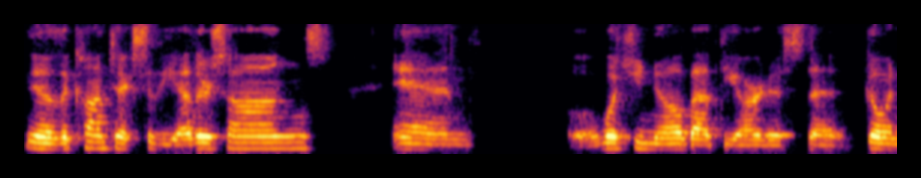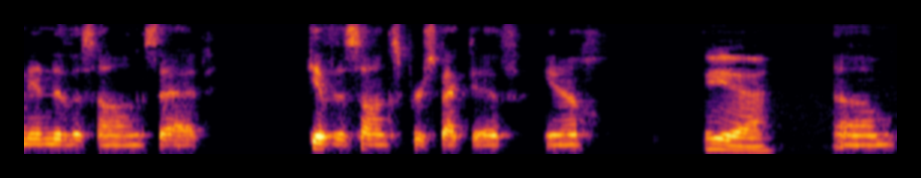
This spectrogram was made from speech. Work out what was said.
you know, the context of the other songs and what you know about the artist that going into the songs that give the songs perspective. You know. Yeah. Um,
